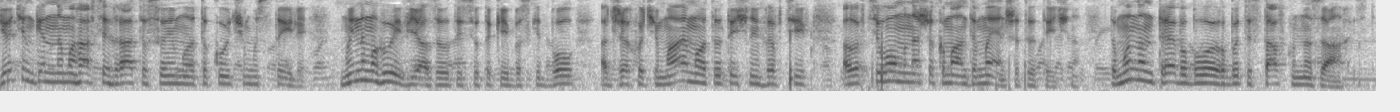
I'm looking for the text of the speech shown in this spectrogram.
Гьотінген намагався грати в своєму атакуючому стилі. Ми не могли в'язуватись у такий баскетбол, адже хоч і маємо атлетичних гравців, але в цілому наша команда менш атлетична. Тому нам треба було робити ставку на захист.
